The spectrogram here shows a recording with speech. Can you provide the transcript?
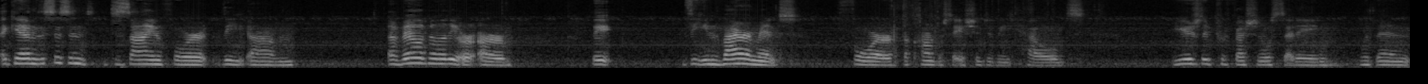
Again, this isn't designed for the um, availability or, or the the environment for a conversation to be held, usually professional setting, within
